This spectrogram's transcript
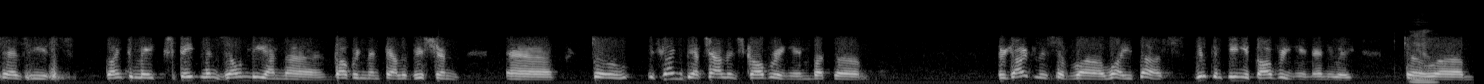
says he's going to make statements only on uh, government television. Uh, so it's going to be a challenge covering him, but uh, regardless of uh, what he does, we'll continue covering him anyway. So um,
